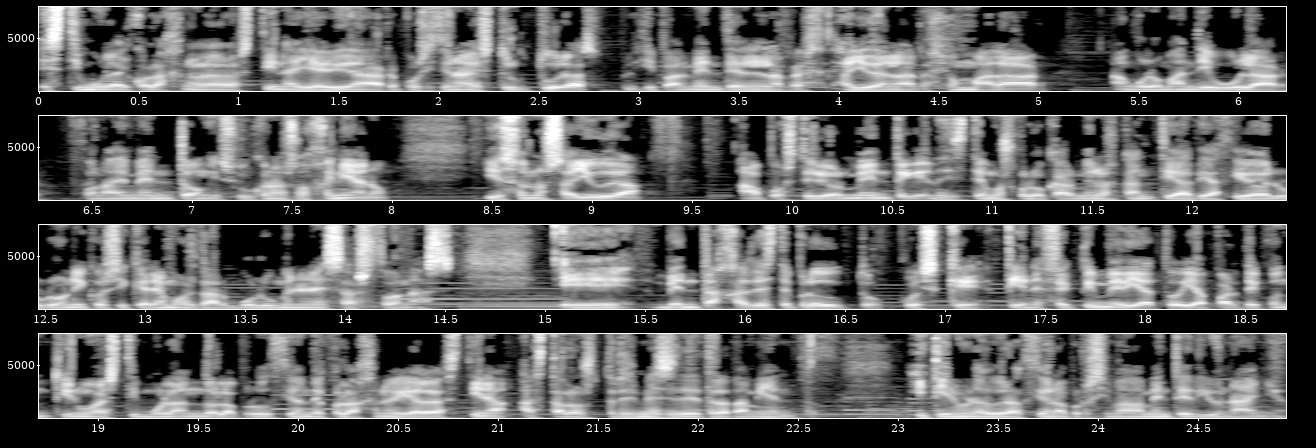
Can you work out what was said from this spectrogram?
estimula el colágeno de la elastina y ayuda a reposicionar estructuras, principalmente en la, ayuda en la región malar, ángulo mandibular, zona de mentón y sulco nasogeniano, y eso nos ayuda posteriormente que necesitemos colocar menos cantidad de ácido hialurónico si queremos dar volumen en esas zonas. Eh, ¿Ventajas de este producto? Pues que tiene efecto inmediato y aparte continúa estimulando la producción de colágeno y elastina hasta los tres meses de tratamiento y tiene una duración aproximadamente de un año.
